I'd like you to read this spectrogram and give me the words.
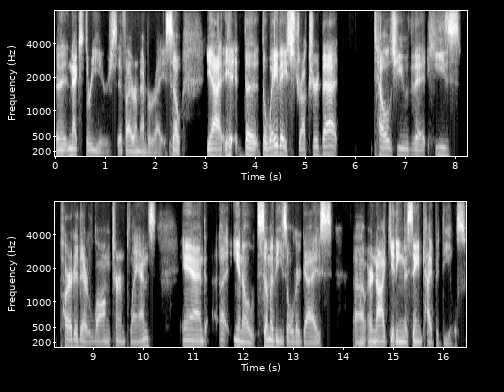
the next three years, if I remember right. So yeah, it, the the way they structured that tells you that he's part of their long term plans, and uh, you know some of these older guys uh, are not getting the same type of deals.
